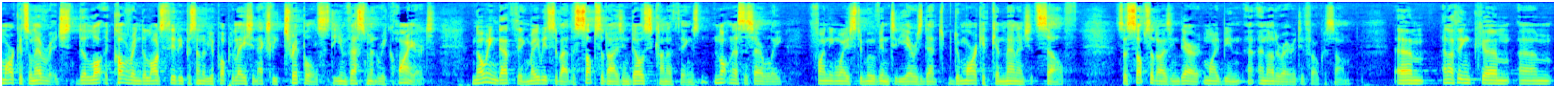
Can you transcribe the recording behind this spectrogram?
markets on average, the covering the large 30% of your population actually triples the investment required. Knowing that thing, maybe it's about the subsidizing those kind of things, not necessarily finding ways to move into the areas that the market can manage itself. So subsidizing there might be an, another area to focus on. Um, and I think, um, um,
